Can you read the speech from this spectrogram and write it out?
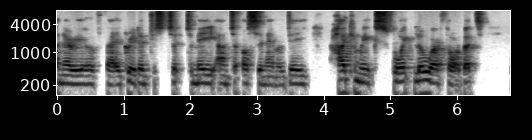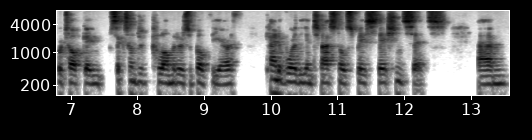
an area of uh, great interest to, to me and to us in MOD. How can we exploit low Earth orbit? We're talking 600 kilometers above the Earth kind of where the International Space Station sits, um,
